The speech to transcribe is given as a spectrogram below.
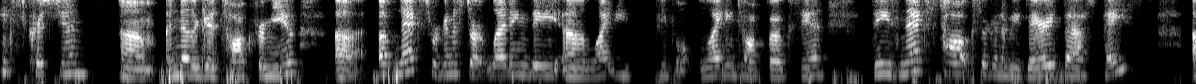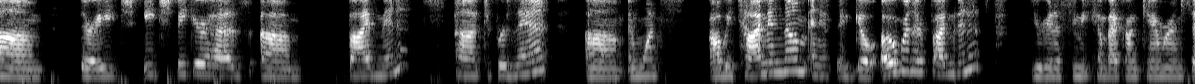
Thanks, Christian. Um, another good talk from you. Uh, up next, we're going to start letting the uh, lightning people, lightning talk folks in. These next talks are going to be very fast paced. Um, they're each each speaker has um, five minutes uh, to present. Um, and once I'll be timing them, and if they go over their five minutes, you're going to see me come back on camera and say,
